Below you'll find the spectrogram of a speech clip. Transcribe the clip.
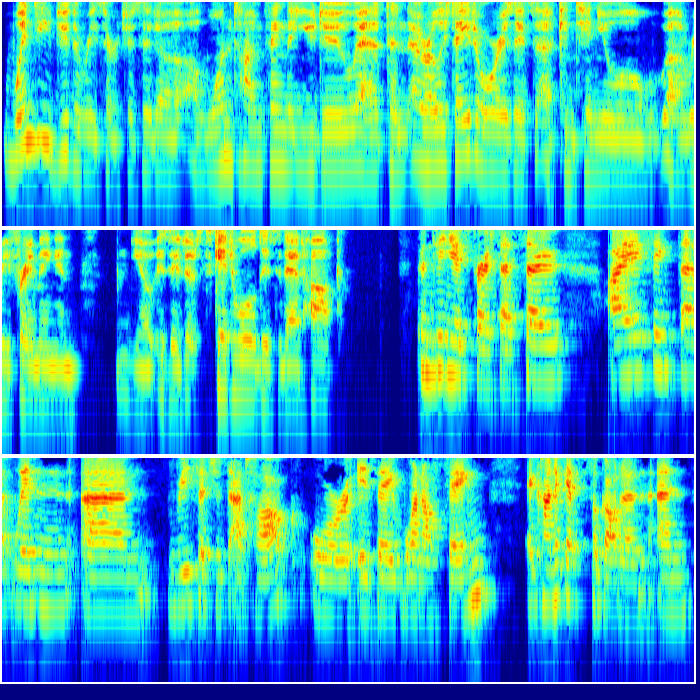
When do you do the research? Is it a, a one time thing that you do at an early stage, or is it a continual uh, reframing? And, you know, is it scheduled? Is it ad hoc? Continuous process. So, I think that when um, research is ad hoc or is a one off thing, it kind of gets forgotten. And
